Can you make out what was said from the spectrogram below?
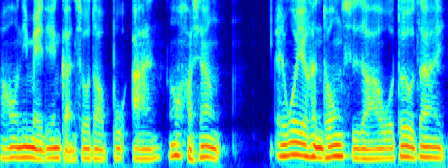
然后你每天感受到不安，然后好像，哎，我也很充实啊，我都有在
